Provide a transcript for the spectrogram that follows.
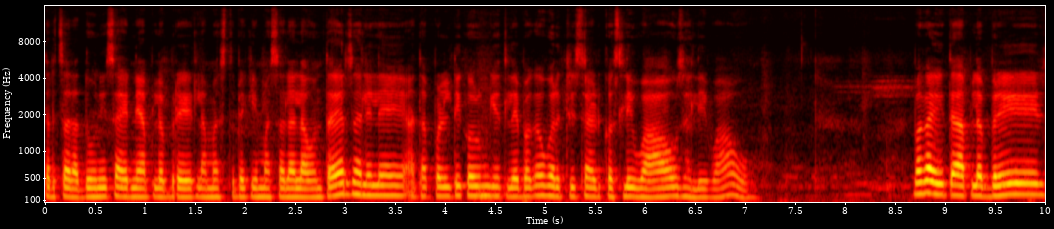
तर चला दोन्ही साईडने आपलं ब्रेडला मस्तपैकी मसाला लावून तयार झालेले आहे. आता पलटी करून घेतले बघा वरची साईड कसली वाव झाली. वाव बघा इथं आपलं ब्रेड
